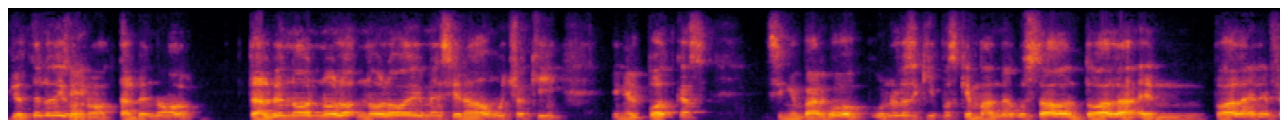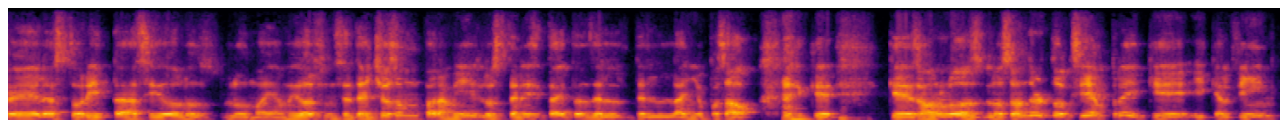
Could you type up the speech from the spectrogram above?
yo te lo digo, sí. ¿no? Tal vez no, tal vez no, no, lo, no lo he mencionado mucho aquí en el podcast, sin embargo, uno de los equipos que más me ha gustado en toda la, en toda la NFL hasta ahorita ha sido los, los Miami Dolphins. De hecho, son para mí los Tennessee Titans del, del año pasado, que, que, son los, los underdogs siempre y que, y que al fin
